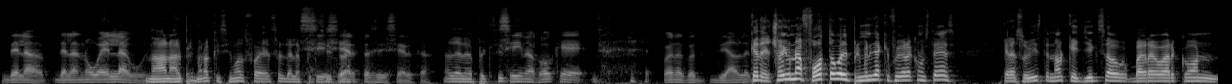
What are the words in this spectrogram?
De la, de la novela, güey. No, no, el primero que hicimos fue ese, el de la pizzita. Sí, cierto, sí, cierto. El de la pizzita. Sí, me acuerdo que... bueno, con Diablo... Que de hecho hay una foto, güey, el primer día que fui a grabar con ustedes, que la subiste, ¿no? Que Jigsaw va a grabar con,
